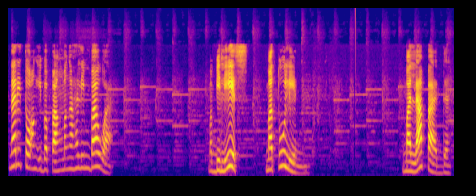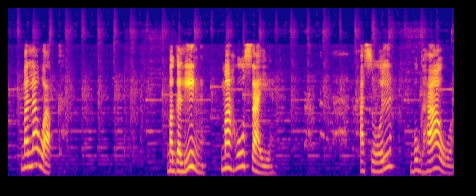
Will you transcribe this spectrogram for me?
Narito ang iba pang mga halimbawa. Mabilis, matulin, malapad, malawak, magaling, mahusay, asul, bughaw,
